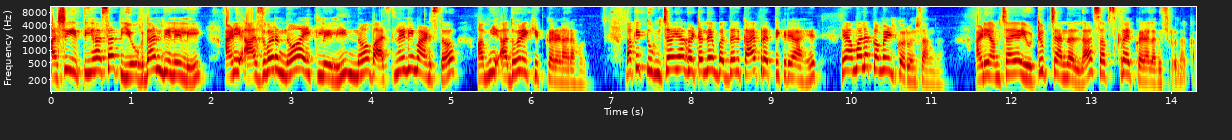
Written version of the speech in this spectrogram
अशी इतिहासात योगदान दिलेली आणि आजवर न ऐकलेली न वाचलेली माणसं आम्ही अधोरेखित करणार आहोत. बाकी तुमच्या या घटनेबद्दल काय प्रतिक्रिया आहेत हे आम्हाला कमेंट करून सांगा. आणि आमच्या या यूट्यूब चॅनलला सबस्क्राईब करायला विसरू नका.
